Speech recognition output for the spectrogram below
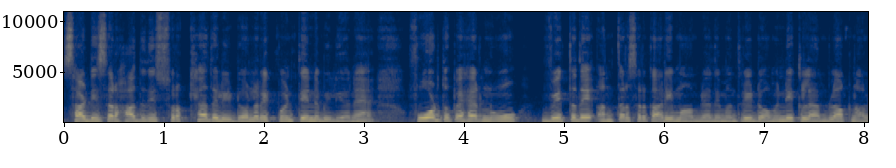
ਸਾਡੀ ਸਰਹੱਦ ਦੀ ਸੁਰੱਖਿਆ ਦੇ ਲਈ ਡਾਲਰ 1.3 ਬਿਲੀਅਨ ਹੈ। ਫੋਰਡ ਦੁਪਹਿਰ ਨੂੰ ਵਿੱਤ ਦੇ ਅੰਤਰ ਸਰਕਾਰੀ ਮਾਮਲਿਆਂ ਦੇ ਮੰਤਰੀ ਡੋਮਿਨਿਕ ਲੈਂਬਲੌਕ ਨਾਲ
